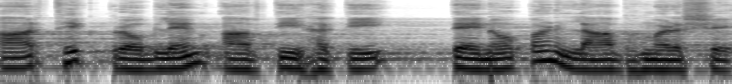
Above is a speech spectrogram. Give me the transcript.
આર્થિક પ્રોબ્લેમ આવતી હતી, તેનો પણ લાભ મળશે.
